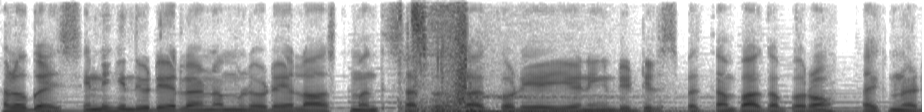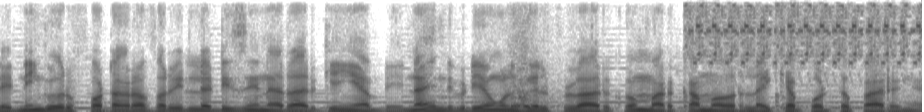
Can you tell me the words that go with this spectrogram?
ஹலோ கைஸ் இன்னைக்கு இந்த வீடியோவில் நம்மளுடைய லாஸ்ட் மந்த் சக்ஸஸ் ஸ்டாக்கோடைய ஏர்னிங் டீட்டெயில்ஸ் பற்றி தான் பார்க்க போகிறோம் அதுக்கு முன்னாடி நீங்கள் ஒரு ஃபோட்டோகிராஃபர் இல்லை டிசைனராக இருக்கீங்க அப்படின்னா இந்த வீடியோ உங்களுக்கு ஹெல்ப்ஃபுல்லாக இருக்கும். மறக்காமல் ஒரு லைக்கை போட்டு பாருங்க.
